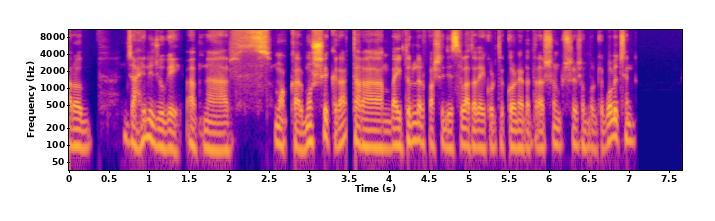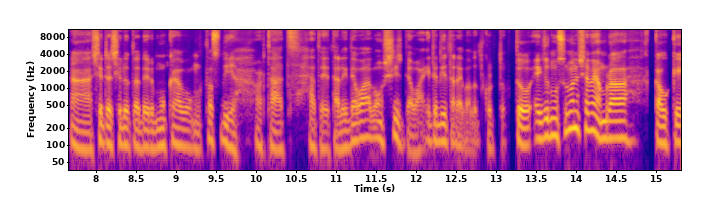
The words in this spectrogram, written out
আরব জাহিনি যুগে আপনার মক্কার মুর্শিকরা তারা বাইতুল্লার পাশে যে সালাত আদায় করতে করেন, এটা তারা সে সম্পর্কে বলেছেন। সেটা ছিল তাদের মুকা এবং তসদিয়া অর্থাৎ হাতে তালি দেওয়া এবং শীষ দেওয়া। এটা দিয়ে তারা ইবাদত করতো। তো একজন মুসলমান হিসেবে আমরা কাউকে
